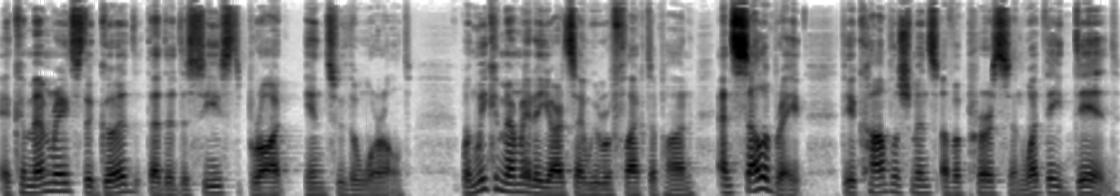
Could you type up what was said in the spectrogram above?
It commemorates the good that the deceased brought into the world. When we commemorate a yahrzeit, we reflect upon and celebrate the accomplishments of a person, what they did,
